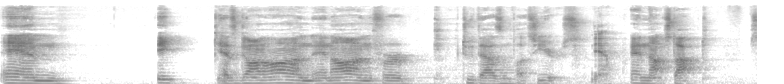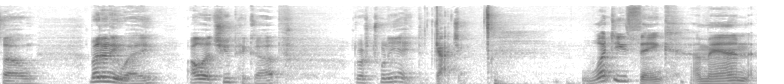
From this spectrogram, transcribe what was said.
and it has gone on and on for two thousand plus years. Yeah. And not stopped. So, but anyway, I'll let you pick up verse twenty eight. Gotcha. What do you think? A man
